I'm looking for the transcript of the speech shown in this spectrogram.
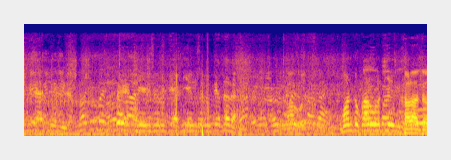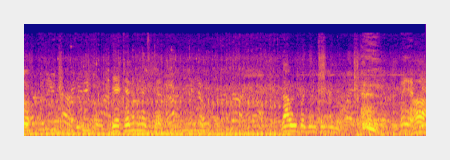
રૂપિયા ત્રેવીસો ગાવું ભજન થઈ હા.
